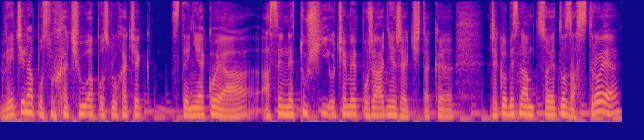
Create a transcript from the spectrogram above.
Většina posluchačů a posluchaček, stejně jako já, asi netuší, o čem je pořádně řeč. Tak eh, řekl bys nám, co je to za stroje?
